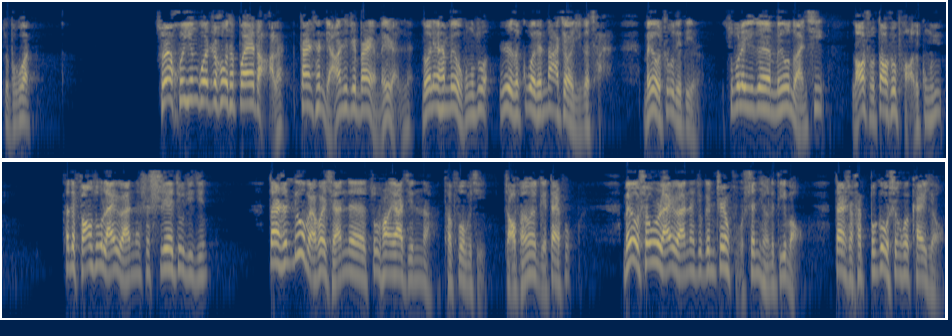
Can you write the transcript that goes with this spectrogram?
就不过了。虽然回英国之后她不挨打了，但是她娘家这边也没人了。罗琳还没有工作，日子过得那叫一个惨，没有住的地方，租了一个没有暖气、老鼠到处跑的公寓。他的房租来源呢是失业救济金，但是六百块钱的租房押金呢他付不起，找朋友给代付。没有收入来源呢，就跟政府申请了低保，但是还不够生活开销。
